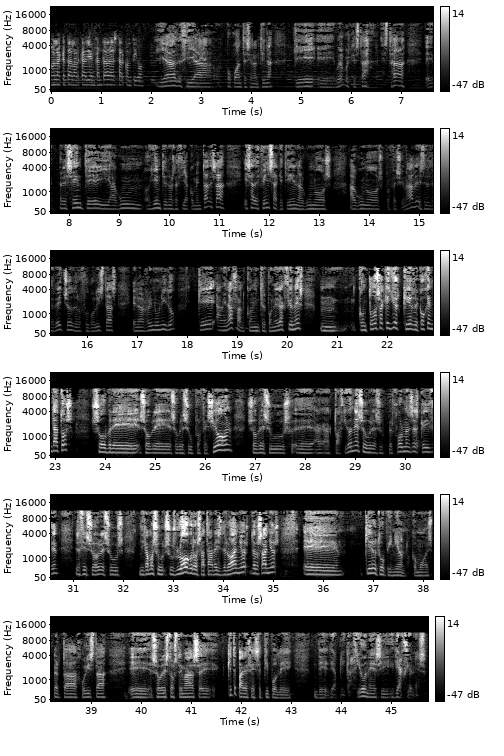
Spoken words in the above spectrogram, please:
Hola, ¿qué tal, Arcadio? Encantada de estar contigo. Ya decía poco antes en antena que, eh, bueno, pues que está, está eh, presente y algún oyente nos decía, comentad esa, esa defensa que tienen algunos, algunos profesionales del derecho, de los futbolistas en el Reino Unido, que amenazan con interponer acciones mm, con todos aquellos que recogen datos sobre, sobre, sobre su profesión, sobre sus eh, actuaciones, sobre sus performances que dicen, es decir, sobre sus, digamos, sus logros a través de los años, de los años. Eh, quiero tu opinión como experta jurista eh, sobre estos temas. ¿Qué te parece ese tipo de, de, aplicaciones y de acciones?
